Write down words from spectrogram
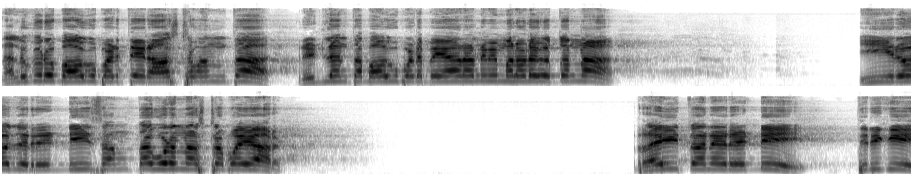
నలుగురు బాగుపడితే రాష్ట్రం అంతా రెడ్లంతా బాగుపడిపోయారని మిమ్మల్ని అడుగుతున్నా. ఈరోజు రెడ్డిస్ అంతా కూడా నష్టపోయారు. రైతు అనే రెడ్డి తిరిగి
